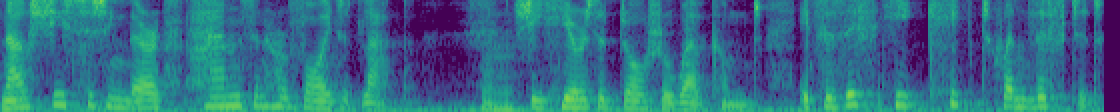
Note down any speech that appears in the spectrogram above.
now she's sitting there, hands in her voided lap. Mm-hmm. She hears a daughter welcomed. It's as if he kicked when lifted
